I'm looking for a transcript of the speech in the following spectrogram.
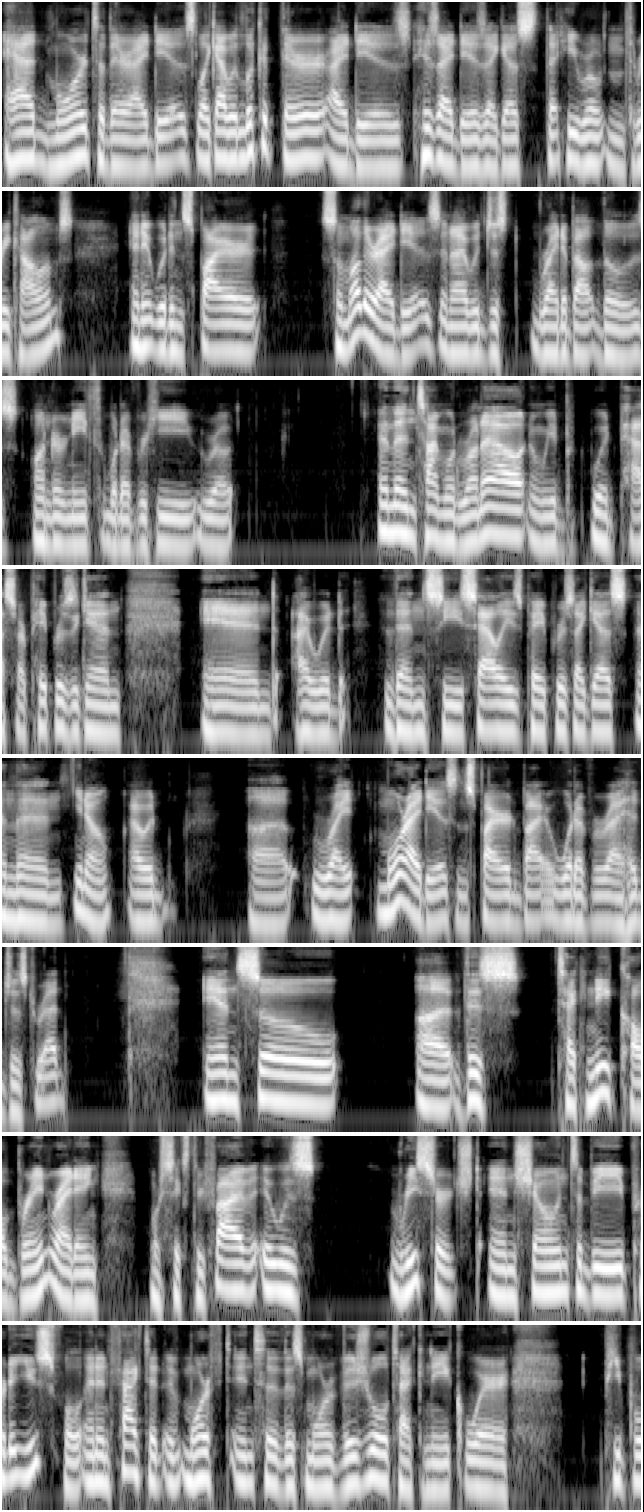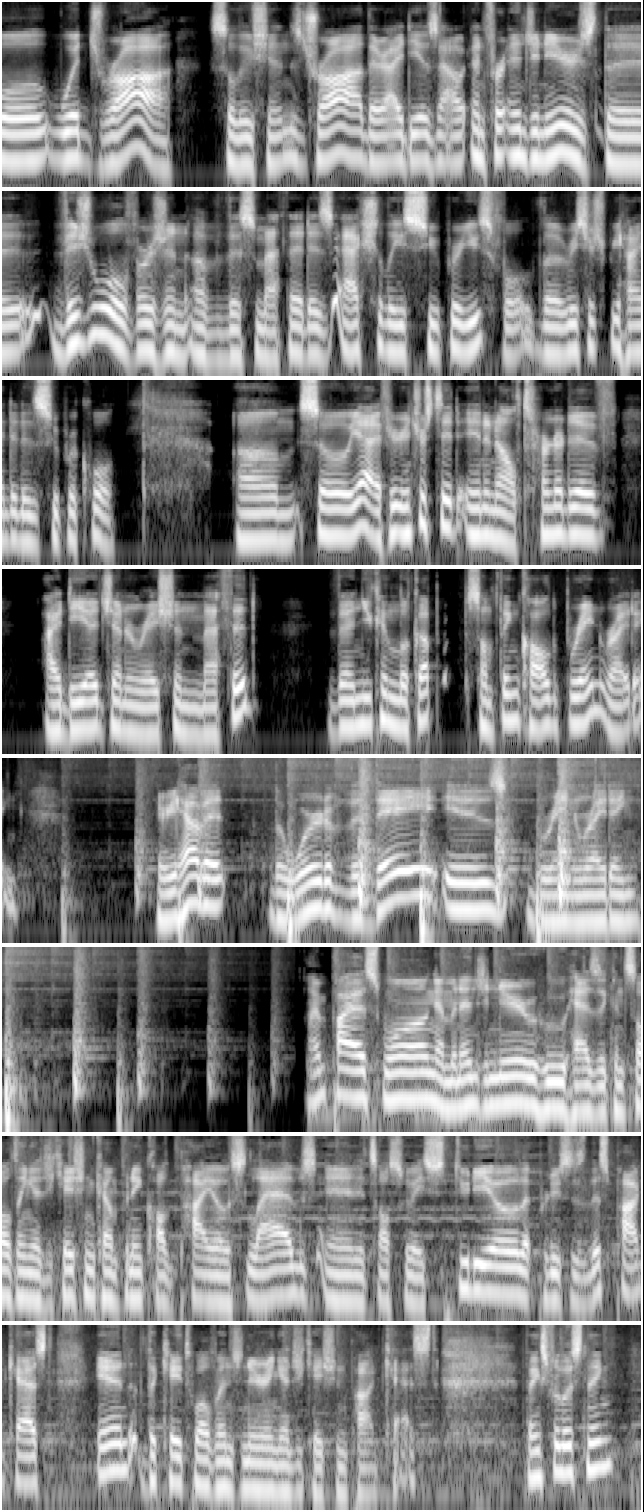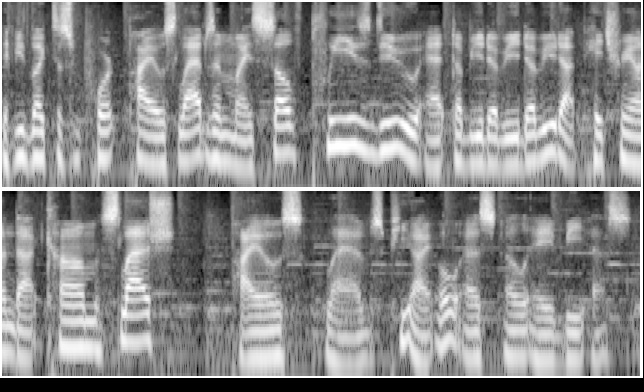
add more to their ideas. Like I would look at their ideas, his ideas, I guess, that he wrote in three columns, and it would inspire some other ideas, and I would just write about those underneath whatever he wrote and then time would run out and we would pass our papers again. And i would then see sally's papers i guess. And then you know i would uh, write more ideas inspired by whatever i had just read. And so uh, this technique called brainwriting or 635 it was researched and shown to be pretty useful. And in fact it, it morphed into this more visual technique where people would draw solutions, draw their ideas out. And for engineers, the visual version of this method is actually super useful. The research behind it is super cool. Um, so yeah, if you're interested in an alternative idea generation method, then you can look up something called brainwriting. There you have it. The word of the day is brainwriting. I'm Pius Wong. I'm an engineer who has a consulting education company called Pios Labs, and it's also a studio that produces this podcast and the K 12 Engineering Education Podcast. Thanks for listening. If you'd like to support Pios Labs and myself, please do at www.patreon.com slash Pios Labs, P-I-O-S-L-A-B-S.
